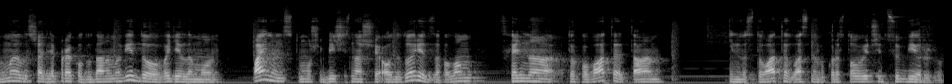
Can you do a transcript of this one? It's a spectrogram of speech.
Ми лише для прикладу в даному відео виділимо Binance, тому що більшість нашої аудиторії загалом схильна торгувати та інвестувати, власне, використовуючи цю біржу.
